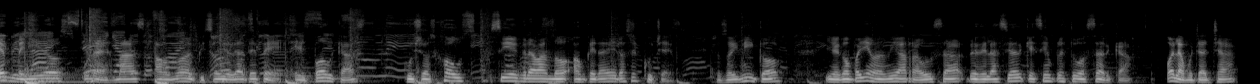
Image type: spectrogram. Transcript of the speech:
Bienvenidos una vez más a un nuevo episodio de ATP, el podcast cuyos hosts siguen grabando aunque nadie los escuche. Yo soy Nico y me acompaña mi amiga Raúsa desde la ciudad que siempre estuvo cerca. Hola muchacha,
